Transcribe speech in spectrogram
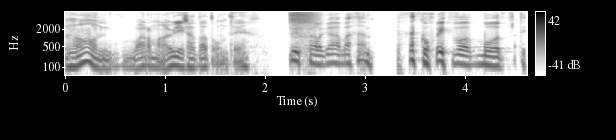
No on varmaan yli sata tuntia. Nyt alkaa vähän kuivua muutti.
